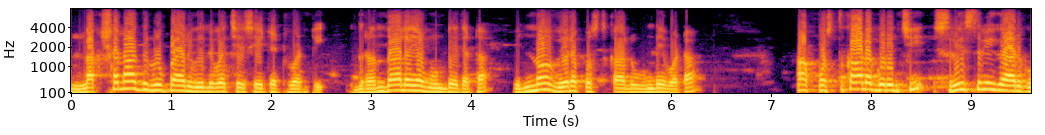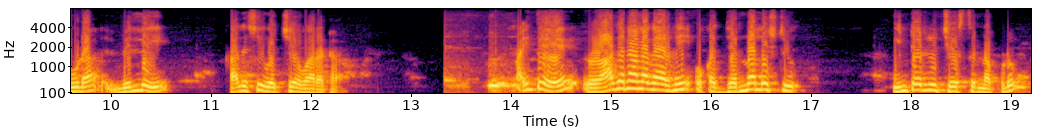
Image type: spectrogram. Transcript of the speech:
లక్షలాది రూపాయలు విలువ చేసేటటువంటి గ్రంథాలయం ఉండేదట. ఎన్నో వీర పుస్తకాలు ఉండేవట. ఆ పుస్తకాల గురించి శ్రీశ్రీ గారు కూడా వెళ్ళి కలిసి వచ్చేవారట. అయితే రాజనాల గారిని ఒక జర్నలిస్ట్ ఇంటర్వ్యూ చేస్తున్నప్పుడు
